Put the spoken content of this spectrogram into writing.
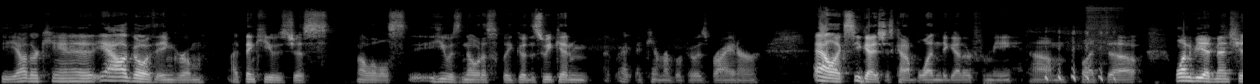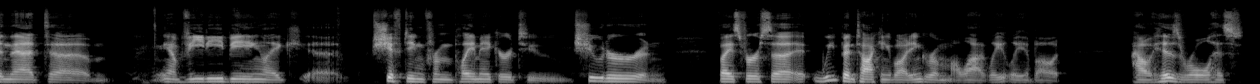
the other candidate? Yeah, I'll go with Ingram. I think he was just a little. He was noticeably good this weekend. I, I can't remember if it was Brian or Alex. You guys just kind of blend together for me. Um, but uh, one of you had mentioned that um, you know Veeti being like uh, shifting from playmaker to shooter and vice versa. We've been talking about Ingram a lot lately about how his role has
